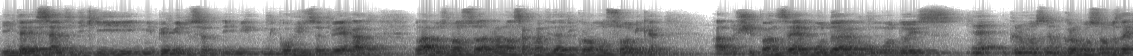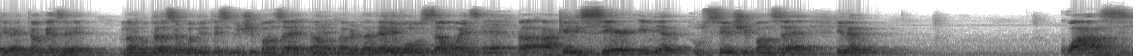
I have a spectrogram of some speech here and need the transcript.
interessante de que, me permito, se eu- e me, me corrija se eu estiver errado, lá nos nosso, na nossa quantidade cromossômica, a do chimpanzé muda um ou dois É, cromossomo. cromossomos daquele. Então, quer dizer, na mudança poderia ter sido um chimpanzé. Não, É. na verdade é a evolução, mas É. a- aquele ser, ele é o ser chimpanzé, ele é quase,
